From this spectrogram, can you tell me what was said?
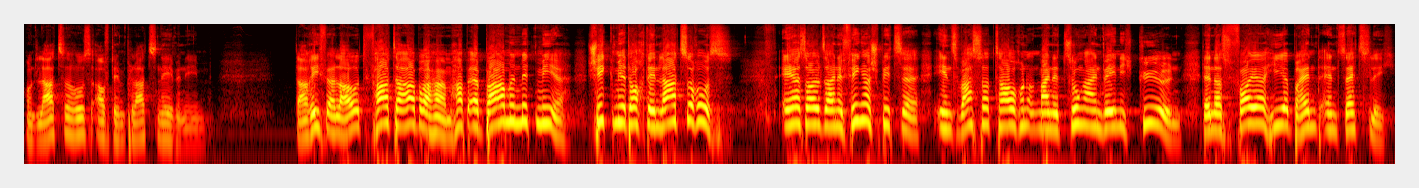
und Lazarus auf dem Platz neben ihm. Da rief er laut, Vater Abraham, hab Erbarmen mit mir, schick mir doch den Lazarus. Er soll seine Fingerspitze ins Wasser tauchen und meine Zunge ein wenig kühlen, denn das Feuer hier brennt entsetzlich.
